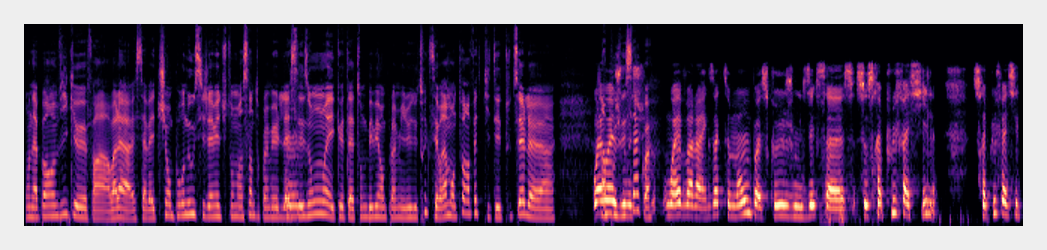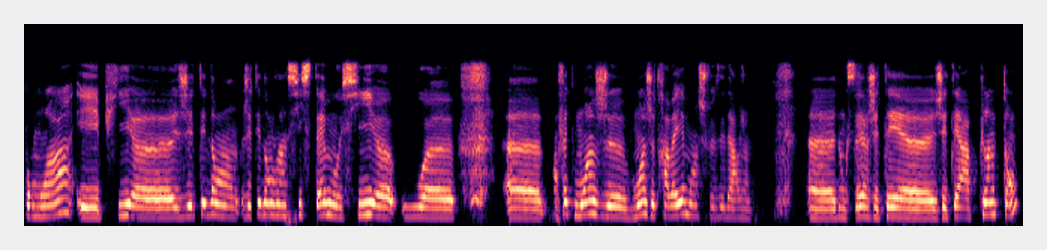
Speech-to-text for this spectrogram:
on n'a pas envie que, enfin voilà, ça va être chiant pour nous si jamais tu tombes enceinte en plein milieu de la saison et que tu as ton bébé en plein milieu du truc. C'est vraiment toi en fait qui t'es toute seule. Euh, ouais, ouais, ça, quoi. Ouais, voilà, exactement, parce que je me disais que ça, ce serait plus facile, ce serait plus facile pour moi. Et puis euh, j'étais dans, j'étais dans un système aussi où euh, en fait, moins je, moins je travaillais, moins je faisais d'argent. Euh, donc, c'est-à-dire j'étais, euh, j'étais à plein temps,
